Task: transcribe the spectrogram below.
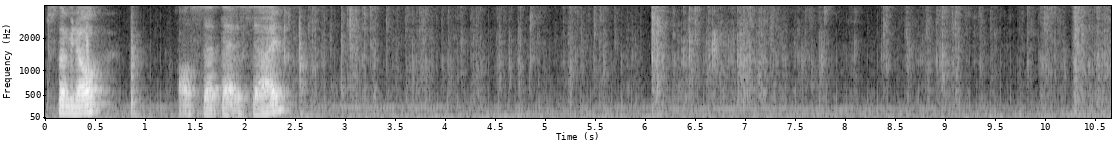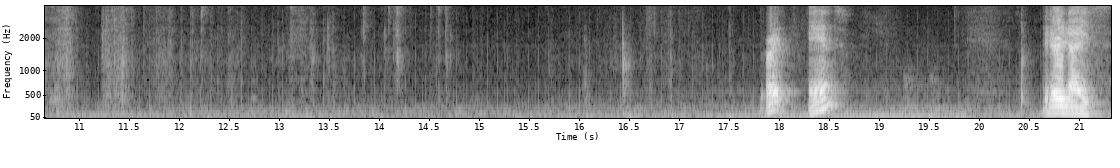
Just let me know. I'll set that aside. All right, and very nice.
